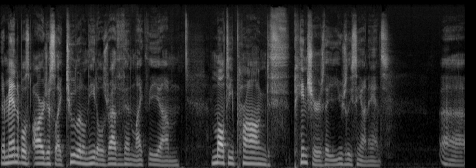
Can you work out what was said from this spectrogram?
their mandibles are just like two little needles rather than like the um, multi-pronged th- pinchers that you usually see on ants. Uh,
